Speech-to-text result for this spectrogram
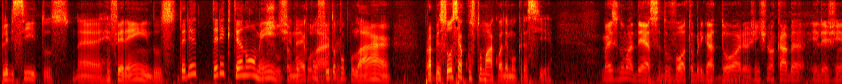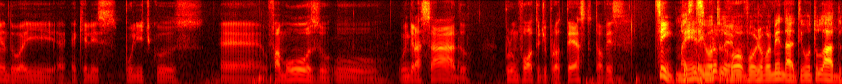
plebiscitos, né? referendos, teria, teria que ter anualmente, consulta né? Popular, consulta né? popular, para a pessoa se acostumar com a democracia. Mas numa dessa do voto obrigatório, a gente não acaba elegendo aí é, aqueles políticos, é, o famoso, o, o engraçado, por um voto de protesto, talvez? Sim, mas tem, tem outro. Vou, vou, já vou emendar, tem outro lado.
